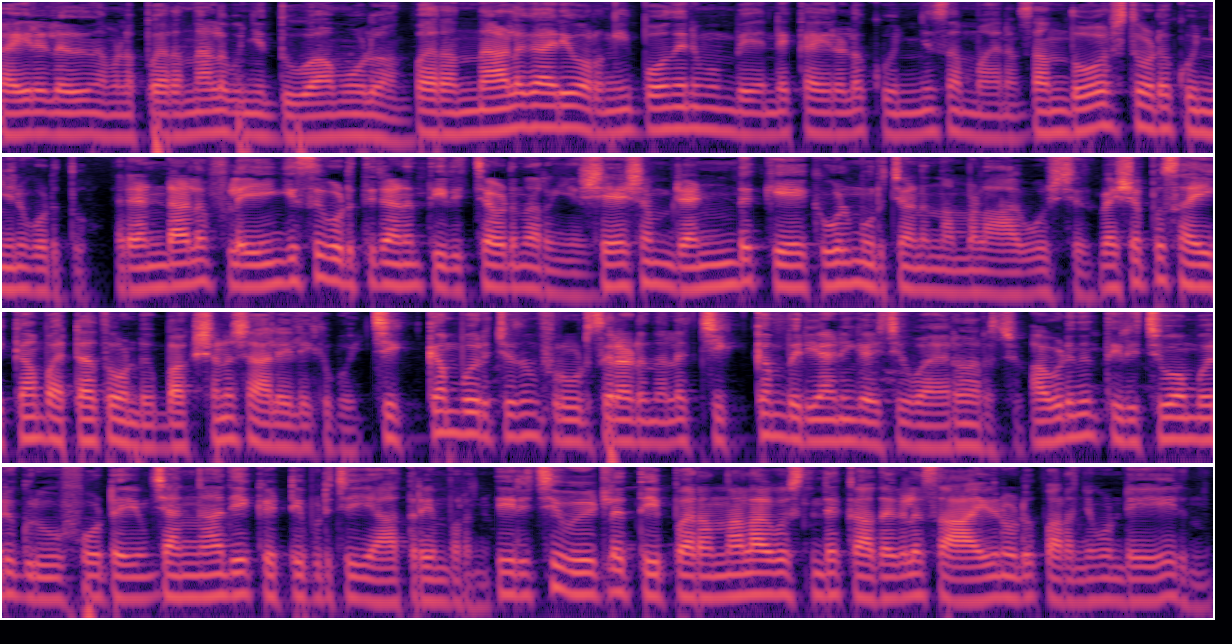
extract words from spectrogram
കയ്യിലുള്ളത് നമ്മളെ പിറന്നാൾ കുഞ്ഞ് ദുവാമോളുമാണ് പിറന്നാളുകാരി ഉറങ്ങിപ്പോകുന്നതിന് മുമ്പേ എന്റെ കയ്യിലുള്ള കുഞ്ഞു സമ്മാനം സന്തോഷത്തോടെ കുഞ്ഞിന് കൊടുത്തു. രണ്ടാളും ഫ്ലെയിങ്കിസ് കൊടുത്തിട്ടാണ് തിരിച്ചവിടെ നിന്ന് ഇറങ്ങിയത് ശേഷം രണ്ട് കേക്കുകൾ മുറിച്ചാണ് നമ്മൾ ആഘോഷിച്ചത്. വിശപ്പ് സഹിക്കാൻ പറ്റാത്തതുകൊണ്ട് ഭക്ഷണശാലയിലേക്ക് പോയി. ചിക്കൻ പൊരിച്ചതും ഫ്രൂട്ട് സലാഡും നല്ല ചിക്കൻ ബിരിയാണി കഴിച്ച് വയറ് നിറച്ചു. അവിടുന്ന് തിരിച്ചു പോകുമ്പോൾ ഒരു ഗ്രൂപ്പ് ഫോട്ടോയും ചങ്ങാതിയെ കെട്ടിപ്പിടിച്ച് യാത്രയും പറഞ്ഞു. തിരിച്ച് വീട്ടിലെത്തി പിറന്നാൾ ആഘോഷത്തിന്റെ കഥകൾ സായുവിനോട് പറഞ്ഞുകൊണ്ടേയിരുന്നു.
